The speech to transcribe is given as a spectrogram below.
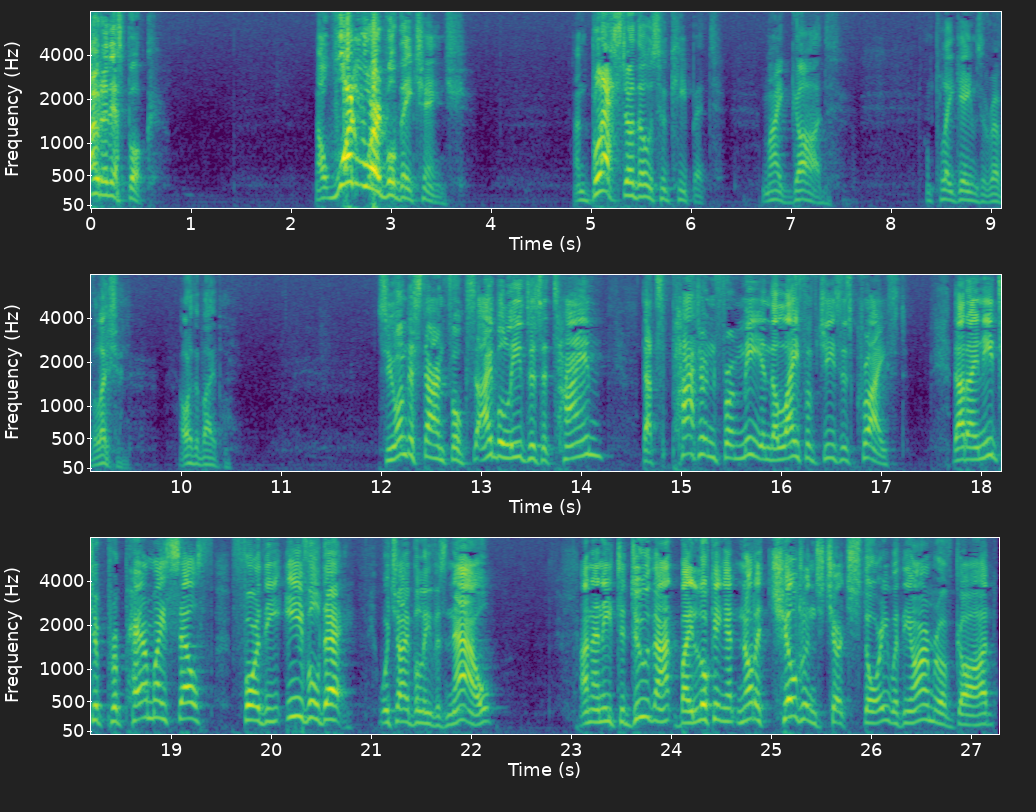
out of this book. Now, one word will they change. And blessed are those who keep it. My God. Don't play games of Revelation or the Bible. So you understand, folks, I believe there's a time that's patterned for me in the life of Jesus Christ that I need to prepare myself for the evil day which I believe is now. And I need to do that by looking at not a children's church story with the armor of God,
